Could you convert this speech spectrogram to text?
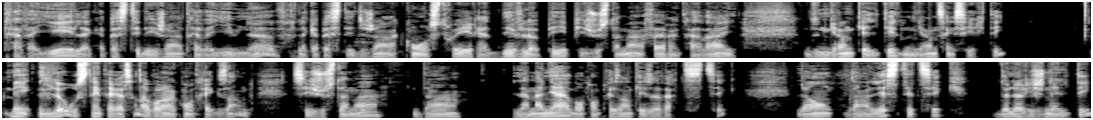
travailler, la capacité des gens à travailler une œuvre, la capacité des gens à construire, à développer, puis justement à faire un travail d'une grande qualité, d'une grande sincérité. Mais là où c'est intéressant d'avoir un contre-exemple, c'est justement dans la manière dont on présente les œuvres artistiques, donc dans l'esthétique de l'originalité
